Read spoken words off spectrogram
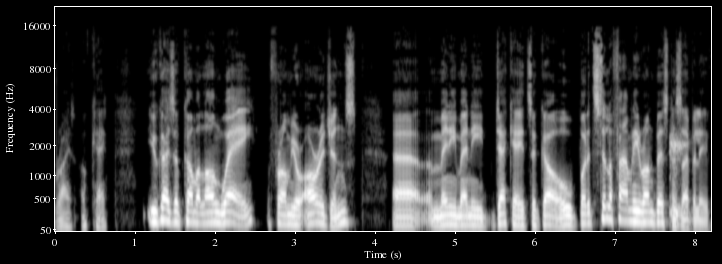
Right. Okay. You guys have come a long way from your origins, uh, many many decades ago, but it's still a family-run business, I believe.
